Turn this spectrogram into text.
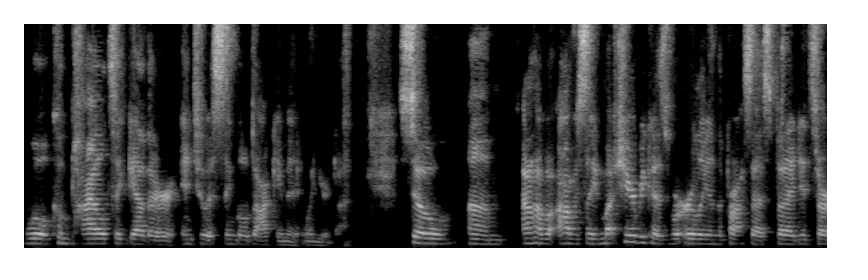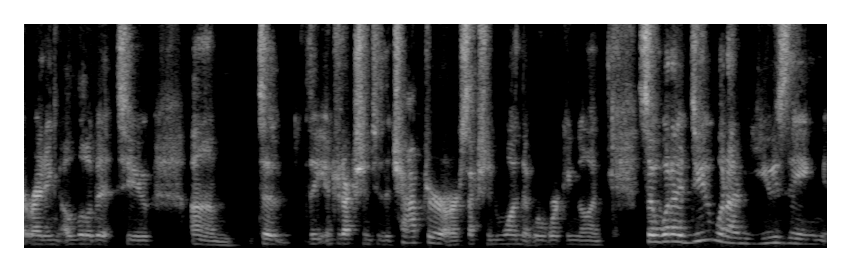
will compile together into a single document when you're done. So um, I don't have obviously much here because we're early in the process, but I did start writing a little bit to um, to the introduction to the chapter or section one that we're working on. So what I do when I'm using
